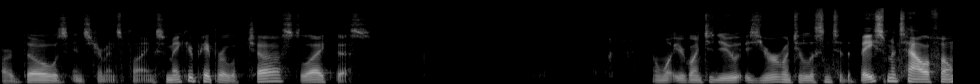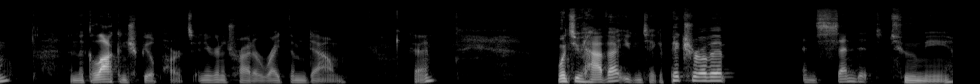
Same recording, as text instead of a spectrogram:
are those instruments playing? So make your paper look just like this. And what you're going to do is you're going to listen to the bass metallophone and the glockenspiel parts, and you're going to try to write them down. Okay. Once you have that, you can take a picture of it and send it to me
